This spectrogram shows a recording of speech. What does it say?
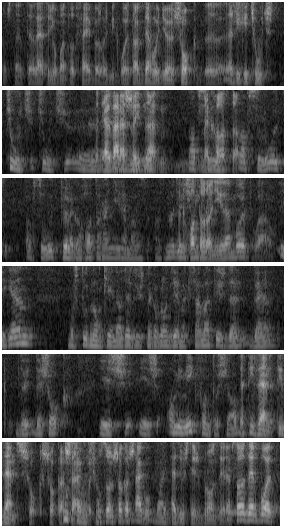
most lehet, hogy jobban tudod fejből, hogy mik voltak, de hogy sok eddigi csúcs. Csúcs, csúcs. Tehát elvárásaidnál meghaladta? Abszolút, abszolút, főleg a hat aranyérem az, az nagyon Tehát hat aranyérem volt? Wow. Igen, most tudnom kéne az ezüst meg a bronzérmek számát is, de, de, de, de sok. És, és ami még fontosabb... De tizen, tizen sok sokaság, vagy huszon sokaságú? Vagy ezüst és bronzérem. Szóval azért volt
